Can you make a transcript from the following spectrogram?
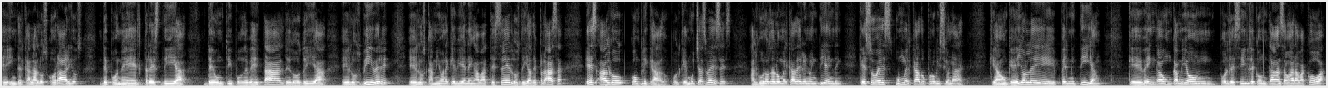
eh, intercalar los horarios, de poner tres días de un tipo de vegetal, de dos días eh, los víveres, eh, los camiones que vienen a abastecer, los días de plaza. Es algo complicado porque muchas veces algunos de los mercaderes no entienden que eso es un mercado provisional, que aunque ellos le permitían que venga un camión, por decir de Constanza o Jarabacoa,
